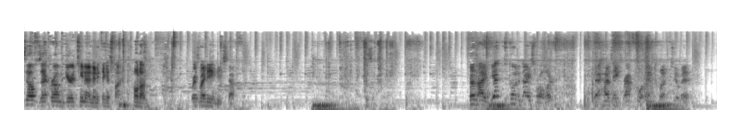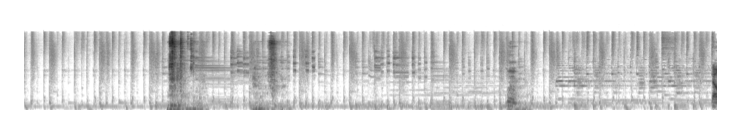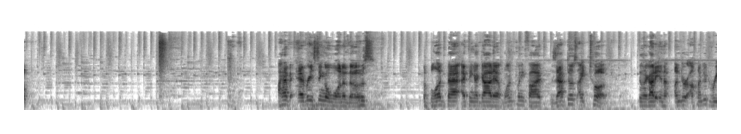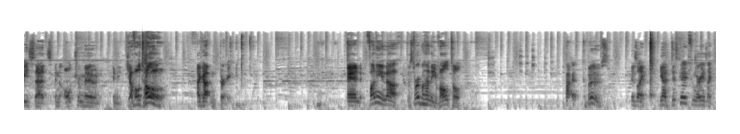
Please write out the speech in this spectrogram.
Zelf, Zekrom, Giratina, and anything is fine. Hold on. Where's my D&D stuff? Because I've yet to code a dice roller that has a graphical input to it. Have every single one of those. The Blood Bat, I think I got at 125. Zapdos, I took because I got it in a, under 100 resets in Ultra Moon. In Yveltal, I got in three. And funny enough, the story behind the Yveltal, uh, Caboose, is like, he got disconnected from the race. Like,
